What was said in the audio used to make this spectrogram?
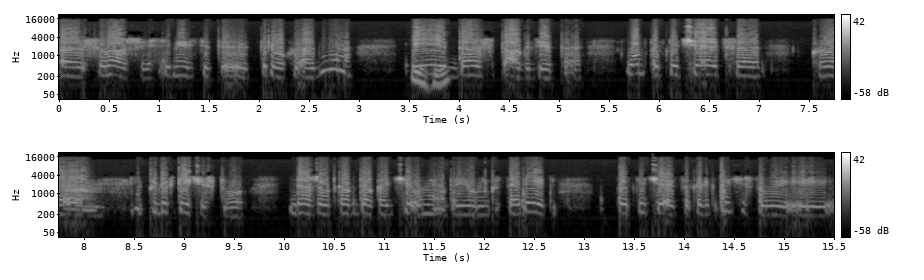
э, с вашей 73,1 и угу. до 100 где-то. Он подключается к, к электричеству. Даже вот когда у меня приемник стареет, подключается к электричеству и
